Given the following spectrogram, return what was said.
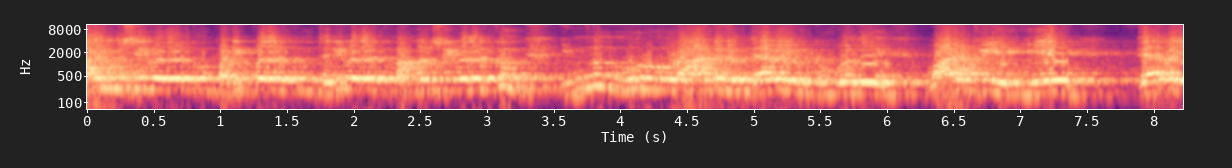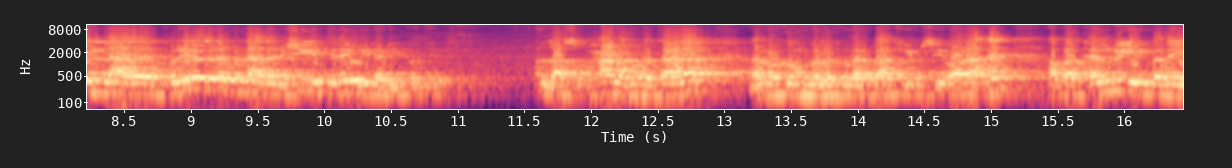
ஆய்வு செய்வதற்கும் படிப்பதற்கும் தெரிவதற்கும் அமல் செய்வதற்கும் இன்னும் நூறு நூறு ஆண்டுகள் தேவை இருக்கும் போது வாழ்க்கையை ஏன் தேவையில்லாத பிரயோஜனம் இல்லாத விஷயத்திலே வீணடிப்பது? அல்லாஹ் சுப்ஹானஹு வ தஆலா நமக்கு உங்களுக்கு நற்பாக்கியம் செய்வாராக அப்ப கல்வி என்பதை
